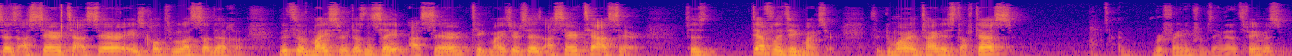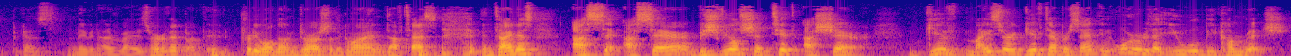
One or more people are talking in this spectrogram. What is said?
says aser to aser is called to sadecha. Mitzvah of meiser doesn't say aser take meiser. It says aser to aser. It says definitely take meiser. So Gemara and Tainus stuff test refraining from saying that it's famous because maybe not everybody has heard of it, but it's pretty well known Durash of the Gemara in Davtes and Tainus. Aser bishvil shetit asher. Give meiser, give 10% in order that you will become rich.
